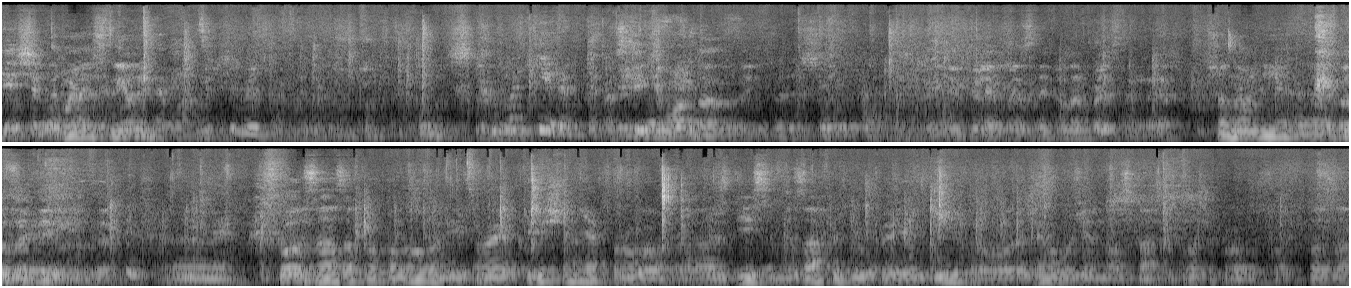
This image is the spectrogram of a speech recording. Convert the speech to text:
Є ще питання? Пояснили? А скільки можна Шановні е, колеги, е, хто за запропонований проект рішення про е, здійснення заходів у період дії правового режиму воєнного стану? Прошу проголосувати. Хто за?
